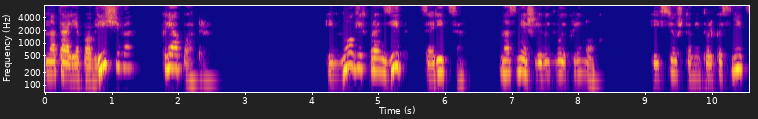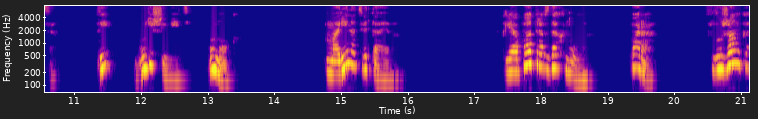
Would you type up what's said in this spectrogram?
Наталья Павлищева, Клеопатра. И многих пронзит, царица, насмешливый твой клинок. И все, что мне только снится, ты будешь иметь у ног. Марина Цветаева. Клеопатра вздохнула. Пора. Служанка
